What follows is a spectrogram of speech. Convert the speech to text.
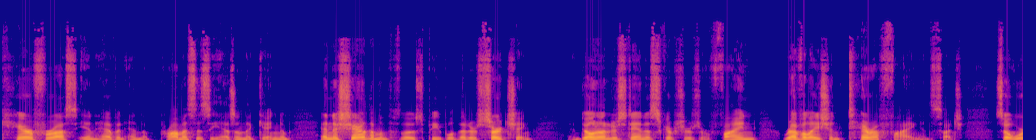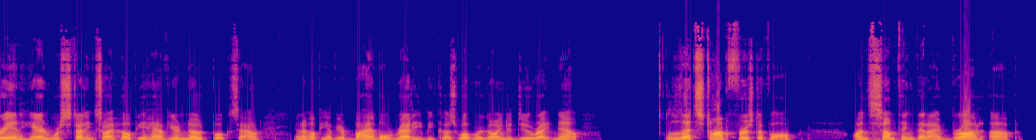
care for us in heaven and the promises he has in the kingdom, and to share them with those people that are searching and don't understand the scriptures or find revelation terrifying and such. So we're in here and we're studying. So I hope you have your notebooks out and I hope you have your Bible ready because what we're going to do right now, let's talk first of all on something that I brought up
